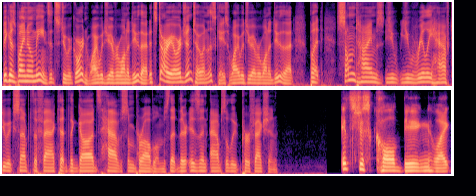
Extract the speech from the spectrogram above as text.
Because by no means, it's Stuart Gordon. Why would you ever want to do that? It's Dario Argento in this case. Why would you ever want to do that? But sometimes you you really have to accept the fact that the gods have some problems, that there isn't absolute perfection. It's just called being like,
